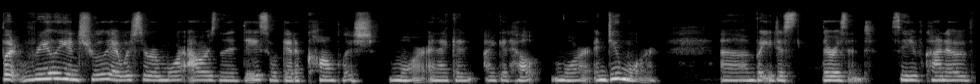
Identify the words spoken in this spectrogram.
But really and truly, I wish there were more hours in the day so I could accomplish more and I could I could help more and do more. Um, but you just there isn't. So you've kind of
